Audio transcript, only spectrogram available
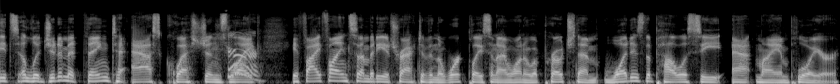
it's a legitimate thing to ask questions Sure. like, if I find somebody attractive in the workplace and I want to approach them, what is the policy at my employer?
